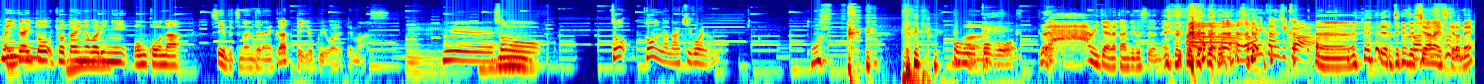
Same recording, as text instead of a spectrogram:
まあ、意外と巨体の割に温厚な生物なんじゃないかってよく言われてます。うん。へえ、その、ど、どんな鳴き声なの？どん。ほぼまあほぼ。うわーみたいな感じですよね。ああ、そういう感じか。う。ん。いや、全然知らないですけどね。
